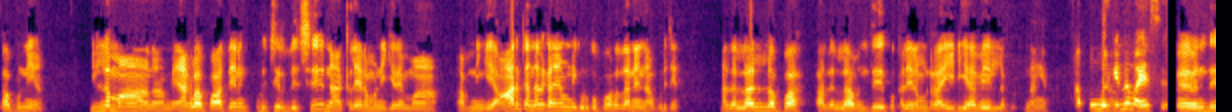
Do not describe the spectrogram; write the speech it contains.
அப்படின்னு. இல்லம்மா நான் மேகலா பார்த்தேன் எனக்கு பிடிச்சிருந்துச்சு நான் கல்யாணம் பண்ணிக்கிறேம்மா. அப்ப நீங்க யாருக்கு இருந்தாலும் கல்யாணம் பண்ணி கொடுக்க போறதானே நான் பிடிச்சேன். அதெல்லாம் இல்லப்பா. அதெல்லாம் வந்து இப்ப கல்யாணம் பண்ற ஐடியாவே இல்லை நாங்க. அப்போ உங்களுக்கு என்ன வயசு? வந்து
